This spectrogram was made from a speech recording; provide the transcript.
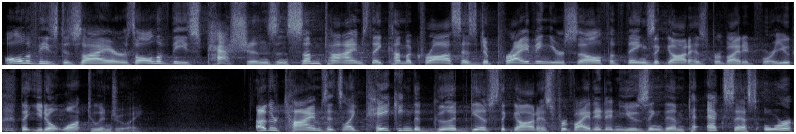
All of these desires, all of these passions, and sometimes they come across as depriving yourself of things that God has provided for you that you don't want to enjoy. Other times, it's like taking the good gifts that God has provided and using them to excess, or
